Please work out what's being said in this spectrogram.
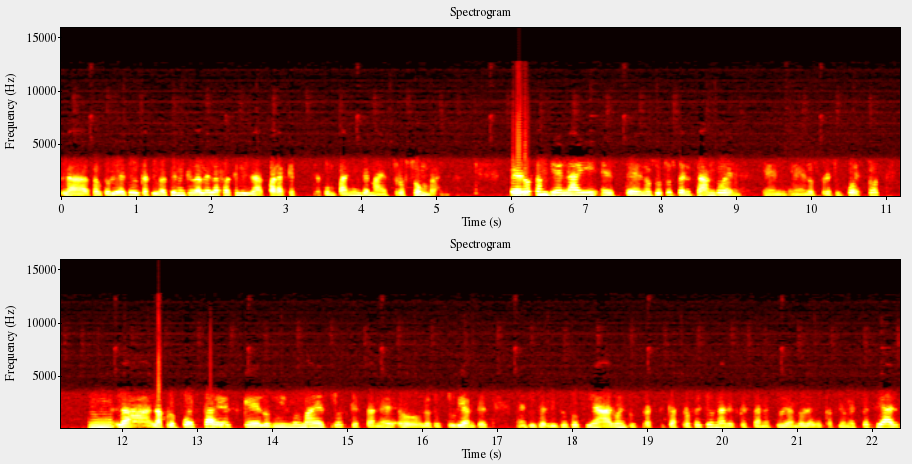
las autoridades educativas tienen que darle la facilidad para que se acompañen de maestros sombra. Pero también ahí este, nosotros pensando en, los presupuestos, mm, la, la propuesta es que los mismos maestros que están, eh, o los estudiantes, en su servicio social o en sus prácticas profesionales que están estudiando la educación especial,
